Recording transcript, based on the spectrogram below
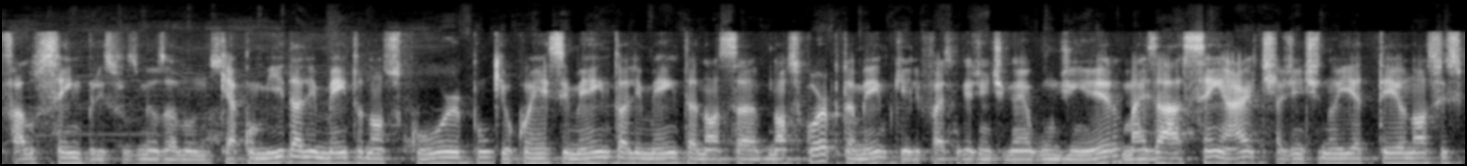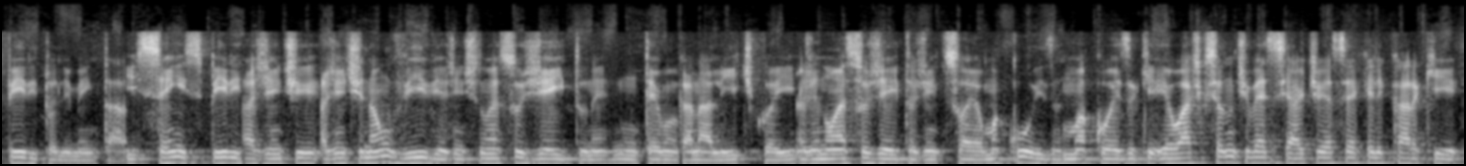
falo sempre isso para os meus alunos, que a comida alimenta o nosso corpo, que o conhecimento alimenta nossa, nosso corpo também, porque ele faz com que a gente ganhe algum dinheiro, mas a, sem arte a gente não ia ter o nosso espírito alimentado. E sem espírito a gente, a gente não vive, a gente não é sujeito, né? Num termo canalítico aí, a gente não é sujeito, a gente só é uma coisa. Uma coisa que eu acho que se eu não tivesse arte, eu ia ser aquele cara que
